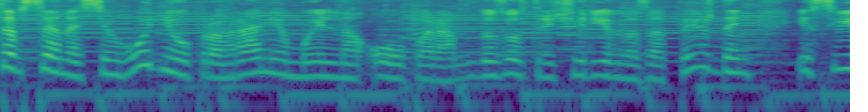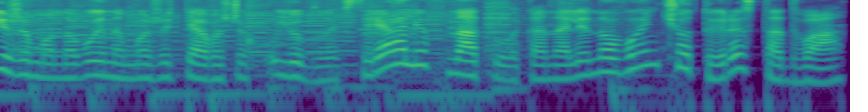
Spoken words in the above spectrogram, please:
Це все на сьогодні у програмі Мильна опера. До зустрічі рівно за тиждень із свіжими новинами життя ваших улюблених серіалів на телеканалі Новин 402.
